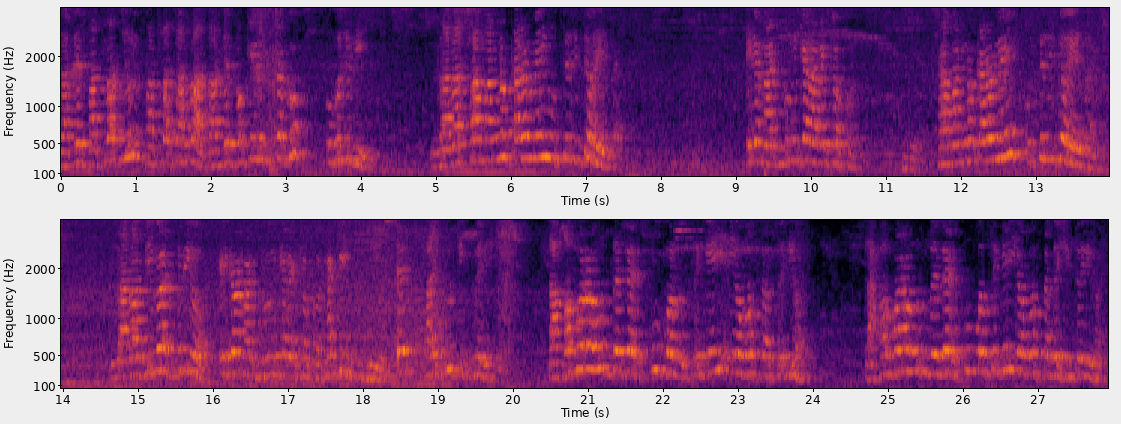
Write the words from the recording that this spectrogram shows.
যাদের পাতলা চুল পাতলা চামড়া তাদের পক্ষে এই ওষুধটা খুব উপযোগী। যারা সামান্য কারণেই উত্তেজিত হয়ে যায়। এটা নাচ ভূমিকার আরেক লক্ষণ? সামান্য কারণেই উত্তেজিত হয়ে যায়। যারা বিবাদ প্রিয় এটাও ভূমিকার এক লক্ষণ নাকি? সাইকোটিক মেডিসিন চাপা পড়া উদ্বেগের কুবল থেকেই এই অবস্থা তৈরি হয়। চাপা পড়া উদ্বেগের কুবল থেকেই এই অবস্থা বেশি তৈরি হয়।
